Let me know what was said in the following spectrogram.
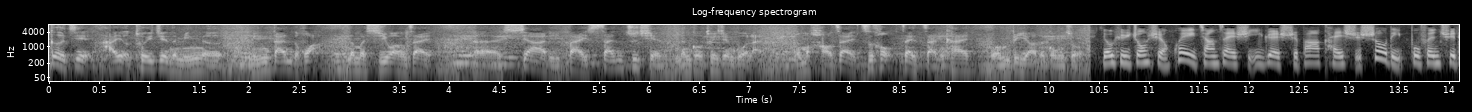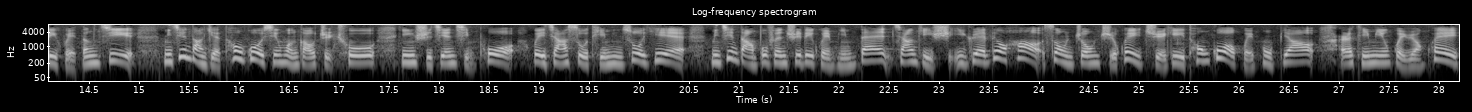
各界还有推荐的名额名单的话，那么希望在呃下礼拜三之前能够推荐过来。我们好在之后再展开我们必要的工作。由于中选会将在十一月十八开始受理部分区立委登记，民进党也透过新闻稿指出，因时间紧迫，为加速提名作业，民进党部分区立委名单将以十一月六号送。众中只会决议通过为目标，而提名委员会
